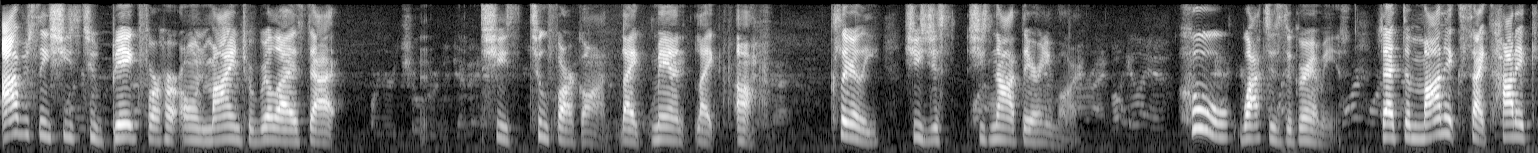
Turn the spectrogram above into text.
obviously, she's too big for her own mind to realize that she's too far gone. Like, man, like, uh, clearly, she's just, she's not there anymore. Who watches the Grammys? That demonic, psychotic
